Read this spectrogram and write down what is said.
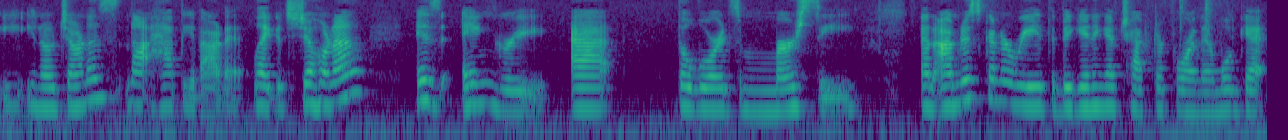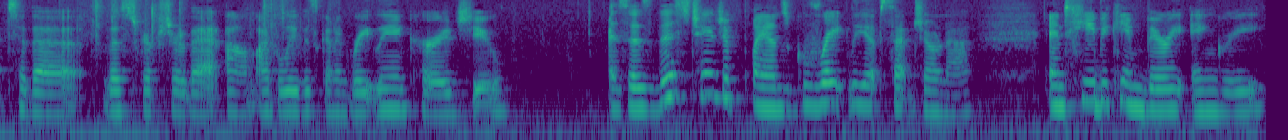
you know, Jonah's not happy about it. Like Jonah is angry at the Lord's mercy. And I'm just going to read the beginning of chapter 4 and then we'll get to the the scripture that um, I believe is going to greatly encourage you. It says this change of plans greatly upset Jonah, and he became very angry.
